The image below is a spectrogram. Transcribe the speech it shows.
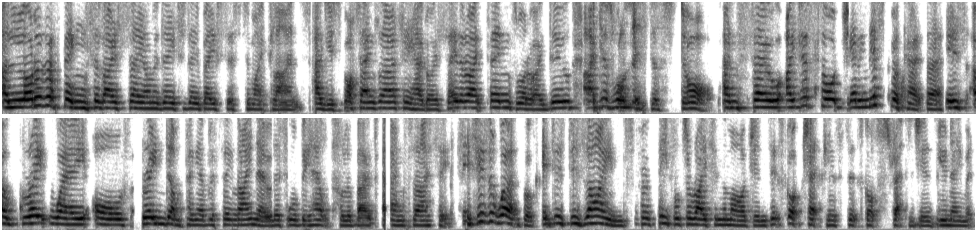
a lot of the things that I say on a day to day basis to my clients. How do you spot anxiety? How do I say the right things? What do I do? I just want this to stop. And so I just thought getting this book out there is a great way of brain dumping everything I know that will be helpful about anxiety. It is a workbook. It is designed for people to write in the margins. It's got checklists, it's got strategies, you name it.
